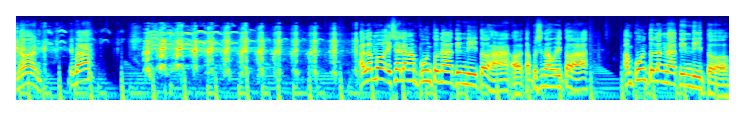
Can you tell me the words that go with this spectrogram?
Ganon. Diba? Alam mo, isa lang ang punto natin dito ha. O, tapos na ho ito ha. Ang punto lang natin dito,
